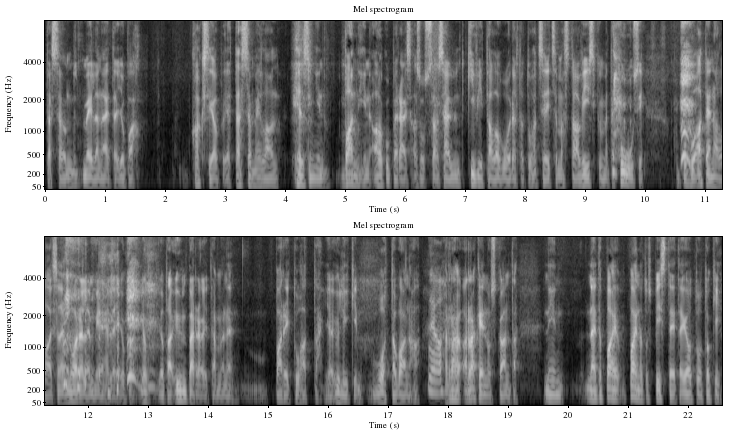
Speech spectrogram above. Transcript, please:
tässä on nyt meillä näitä jopa kaksi ja tässä meillä on Helsingin vanhin alkuperäisasussaan säilynyt kivitalo vuodelta 1756, kun puhuu atenalaiselle nuorelle miehelle, joka, jota ympäröi tämmöinen pari tuhatta ja ylikin vuotta vanha ra- rakennuskanta, niin näitä painotuspisteitä joutuu toki,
